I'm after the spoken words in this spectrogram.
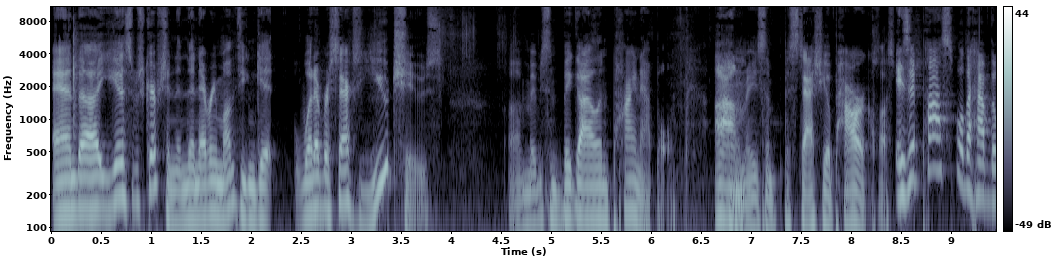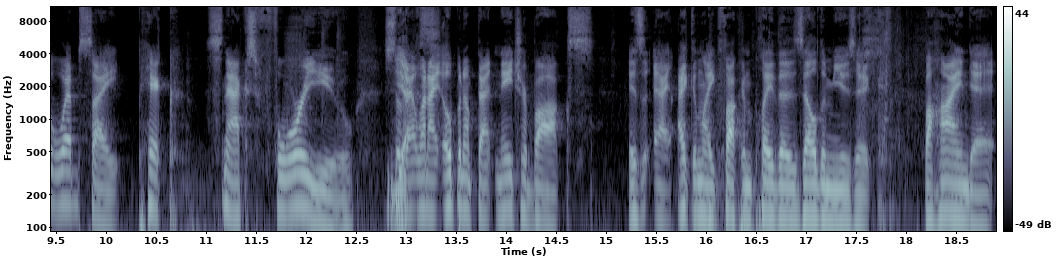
And uh, you get a subscription. And then every month you can get whatever snacks you choose. Uh, maybe some Big Island pineapple. Um, maybe some pistachio power cluster. is it possible to have the website pick snacks for you so Yes. that when I open up that nature box, is I, I can like fucking play the Zelda music behind it?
